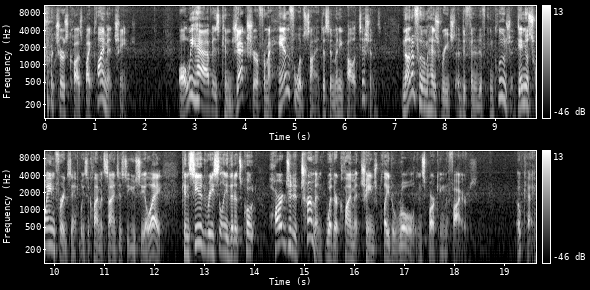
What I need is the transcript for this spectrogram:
Temperatures caused by climate change. All we have is conjecture from a handful of scientists and many politicians, none of whom has reached a definitive conclusion. Daniel Swain, for example, he's a climate scientist at UCLA, conceded recently that it's quote hard to determine whether climate change played a role in sparking the fires. Okay.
